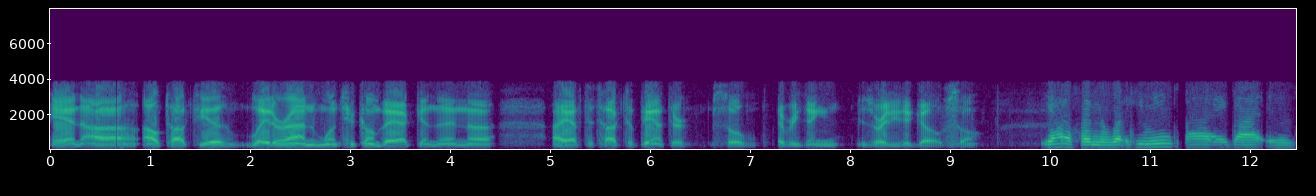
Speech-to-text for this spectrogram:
And uh I'll talk to you later on once you come back, and then uh I have to talk to Panther, so everything is ready to go. So Yes, and what he means by that is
